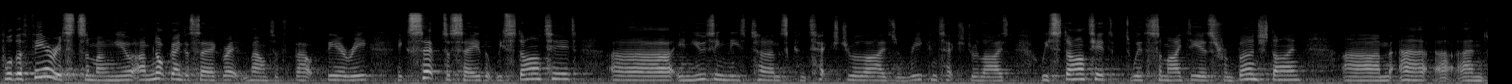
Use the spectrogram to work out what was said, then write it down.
For the theorists among you, I'm not going to say a great amount of, about theory, except to say that we started uh, in using these terms contextualized and recontextualized. We started with some ideas from Bernstein um, uh, uh, and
